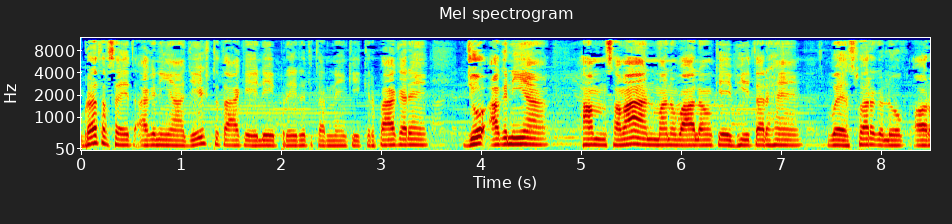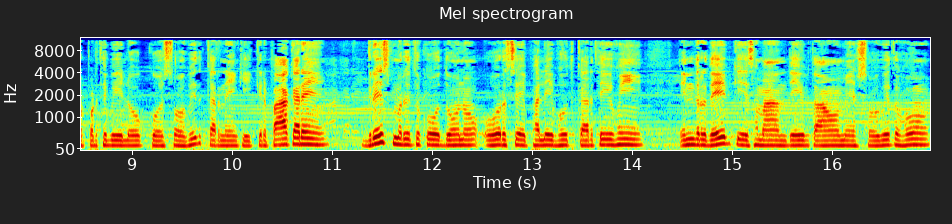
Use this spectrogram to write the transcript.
व्रत सहित अग्नियाँ ज्येष्ठता के लिए प्रेरित करने की कृपा करें। जो अग्नियाँ हम समान मन वालों के भीतर हैं, वह स्वर्ग लोक और पृथ्वी लोक को शोभित करने की कृपा करें। ग्रीष्म ऋतु को दोनों ओर से फलीभूत करते हुए इंद्रदेव के समान देवताओं में शोभित हो,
